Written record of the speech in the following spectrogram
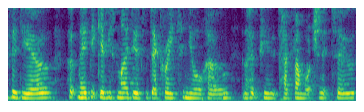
The video. Hope maybe it gave you some ideas for decorating your home and I hope you had fun watching it too.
